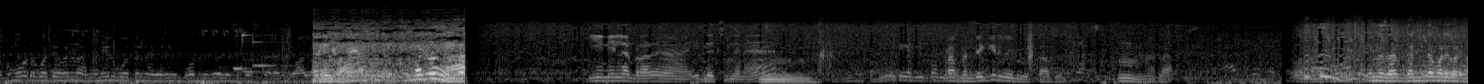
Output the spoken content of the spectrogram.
ఒక మోటార్ కొట్టే వెళ్ళిన అన్ని నీళ్ళు పోతున్నాయి కదా ఈ మోటార్ వాళ్ళు ఈ నీళ్ళ ఇది వచ్చిందనే ప్రాబ్లం దగ్గర పోయింది ప్రాబ్లం అట్లా. గంట పడి కొట్ట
